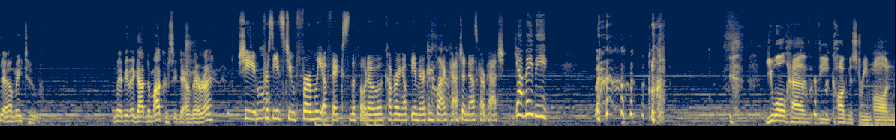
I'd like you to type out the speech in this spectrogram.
Yeah, me too. Maybe they got democracy down there, right? She proceeds to firmly affix the photo covering up the American flag patch and NASCAR patch. Yeah, maybe. You all have the Cognistream on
